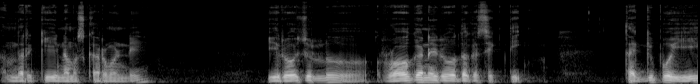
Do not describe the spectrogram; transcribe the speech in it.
అందరికీ నమస్కారం అండి. ఈ రోజుల్లో రోగనిరోధక శక్తి తగ్గిపోయి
